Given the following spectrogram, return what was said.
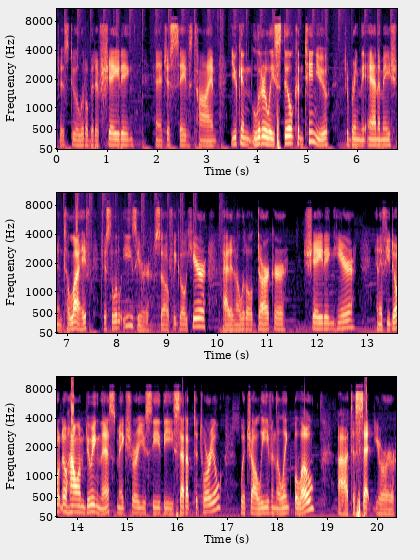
just do a little bit of shading and it just saves time. You can literally still continue to bring the animation to life just a little easier. So if we go here, add in a little darker shading here, and if you don't know how I'm doing this, make sure you see the setup tutorial, which I'll leave in the link below uh, to set your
